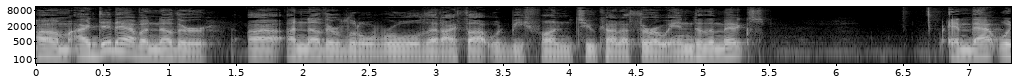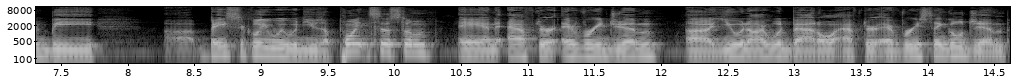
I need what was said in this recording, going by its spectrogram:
Um, I did have another uh, another little rule that I thought would be fun to kind of throw into the mix, and that would be uh, basically we would use a point system, and after every gym, uh, you and I would battle after every single gym,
